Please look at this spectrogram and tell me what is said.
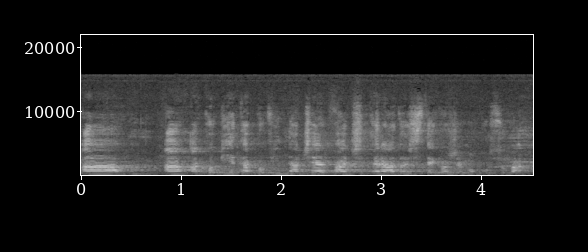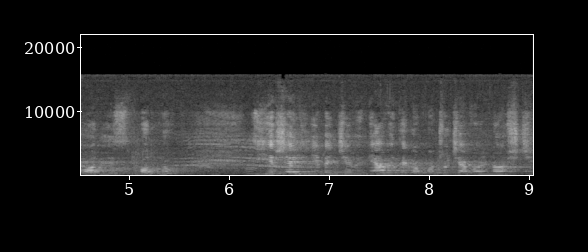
a, a, a kobieta powinna czerpać radość z tego, że mu usuwa chłody z pod nóg. I jeżeli nie będziemy miały tego poczucia wolności,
